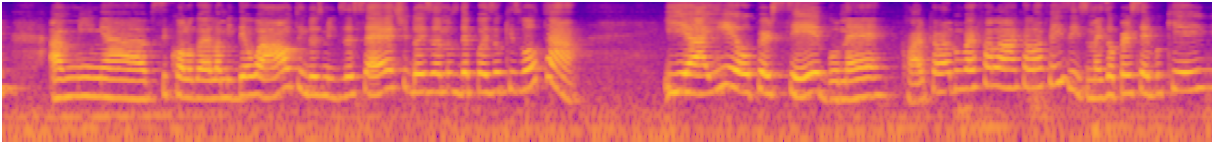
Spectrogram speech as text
a minha psicóloga, ela me deu alta em 2017, dois anos depois eu quis voltar. E aí eu percebo, né? Claro que ela não vai falar que ela fez isso, mas eu percebo que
